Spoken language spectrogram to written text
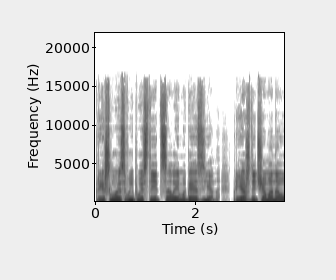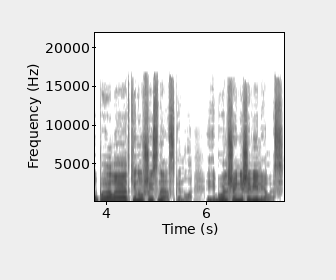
Пришлось выпустить целый магазин, прежде чем она упала, откинувшись на спину, и больше не шевелилась.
